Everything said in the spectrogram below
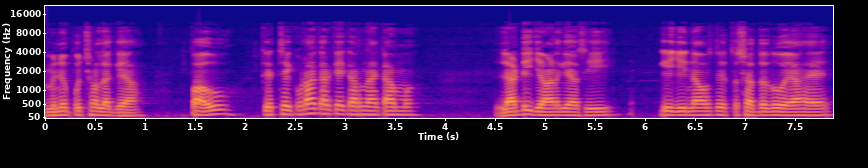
ਮੈਨੂੰ ਪੁੱਛਣ ਲੱਗਿਆ, ਭਾਊ, ਕਿੱਥੇ ਕੋੜਾ ਕਰਕੇ ਕਰਨਾ ਕੰਮ? ਲਾਡੀ ਜਾਣ ਗਿਆ ਸੀ ਕਿ ਜਿੰਨਾ ਉਸ ਤੇ ਤਸ਼ੱਦਦ ਹੋਇਆ ਹੈ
